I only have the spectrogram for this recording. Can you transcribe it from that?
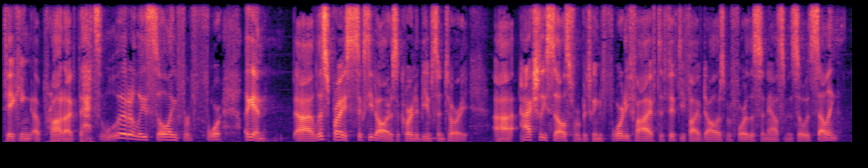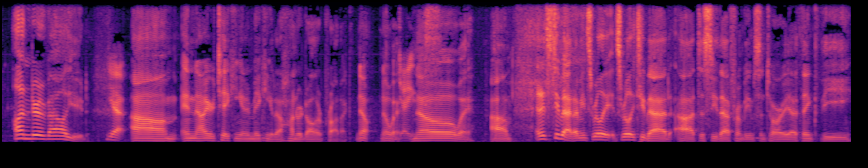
taking a product that's literally selling for four. Again, uh, list price sixty dollars according to Beam Suntory. Uh, actually sells for between forty five to fifty five dollars before this announcement. So it's selling undervalued. Yeah. Um, and now you're taking it and making it a hundred dollar product. No, no way. Yikes. No way. Um, and it's too bad. I mean, it's really, it's really too bad uh, to see that from Beam Suntory. I think the,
